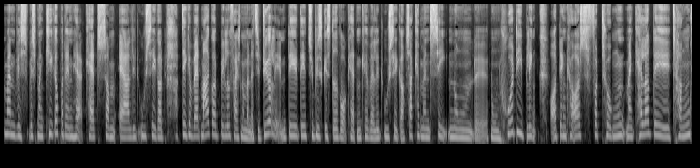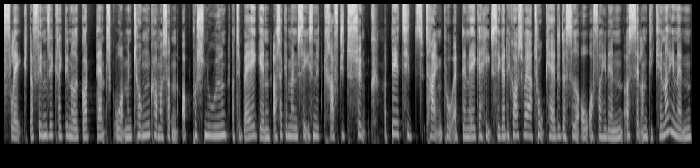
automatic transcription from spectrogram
man, hvis, hvis man kigger på den her kat, som er lidt usikkert, det kan være et meget godt billede faktisk, når man er til dyrlægen. Det, det er typisk et sted, hvor katten kan være lidt usikker. Så kan man se nogle, øh, nogle hurtige blink, og den kan også få tungen, man kalder det tongeflag. Der findes ikke rigtig noget godt dansk ord, men tungen kommer sådan op på snuden og tilbage igen, og så kan man se sådan et kraftigt synk. Og det er tit tegn på, at den ikke er helt sikker. Det kan også være to katte, der sidder over for hinanden, også selvom de kender hinanden,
